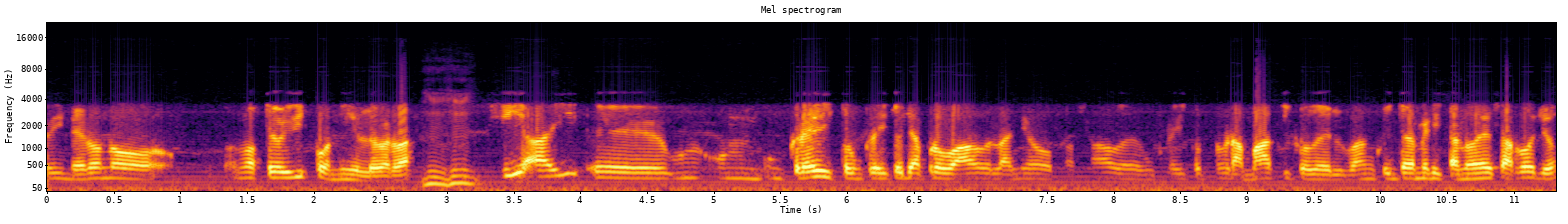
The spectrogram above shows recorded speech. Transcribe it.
dinero no, no esté hoy disponible, ¿verdad? Sí hay eh, un, un, crédito, un crédito ya aprobado el año pasado, un crédito programático del Banco Interamericano de Desarrollo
